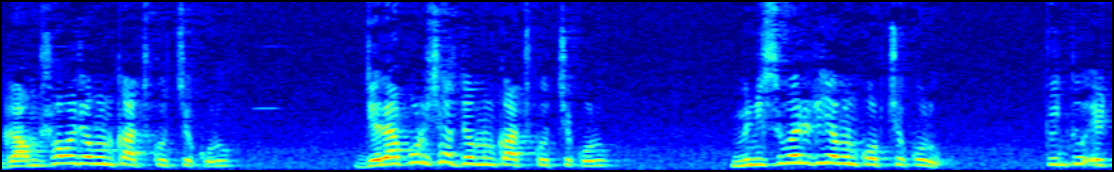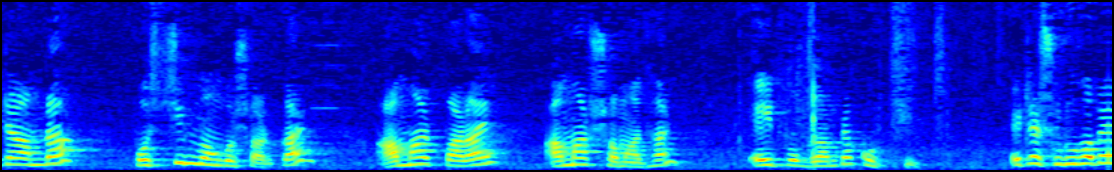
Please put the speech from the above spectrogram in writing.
গ্রামসভা যেমন কাজ করছে করুক, জেলা পরিষদ যেমন কাজ করছে করুক মিউনিসিপ্যালিটি যেমন করছে করুক, কিন্তু এটা আমরা পশ্চিমবঙ্গ সরকার, আমার পাড়ায় আমার সমাধান এই প্রোগ্রামটা করছি। এটা শুরু হবে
